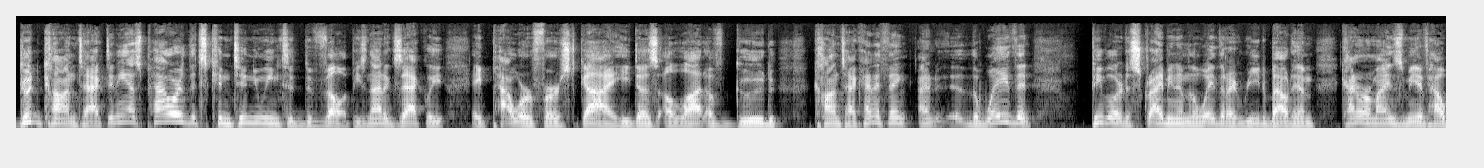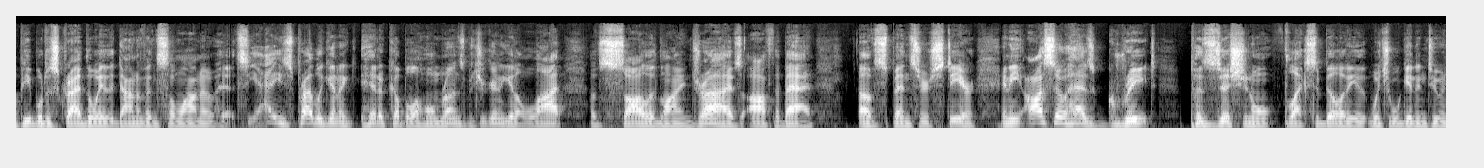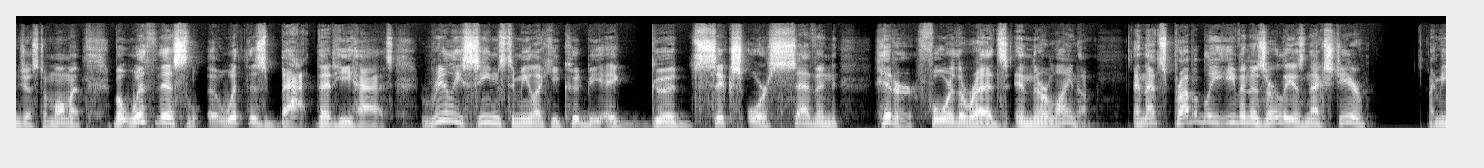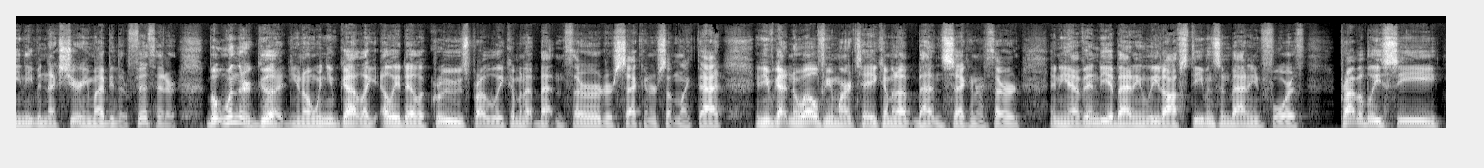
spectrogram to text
good contact, and he has power that's continuing to develop. He's not exactly a power first guy. He does a lot of good contact. Kind of thing. The way that people are describing him, the way that I read about him, kind of reminds me of how people describe the way that Donovan Solano hits. Yeah, he's probably going to hit a couple of home runs, but you're going to get a lot of solid line drives off the bat of Spencer Steer. And he also has great positional flexibility which we'll get into in just a moment. But with this with this bat that he has really seems to me like he could be a good 6 or 7 hitter for the Reds in their lineup. And that's probably even as early as next year I mean, even next year he might be their fifth hitter. But when they're good, you know, when you've got like Elly De La Cruz probably coming up batting third or second or something like that, and you've got Noelvi Marte coming up batting second or third, and you have India batting leadoff, Stephenson batting fourth, probably see,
